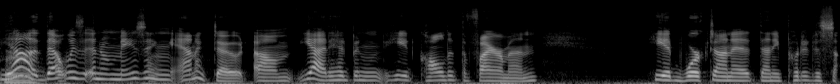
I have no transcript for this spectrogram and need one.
Yeah, that was an amazing anecdote. Um, yeah, it had been. He had called it the fireman. He had worked on it. Then he put it aside.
